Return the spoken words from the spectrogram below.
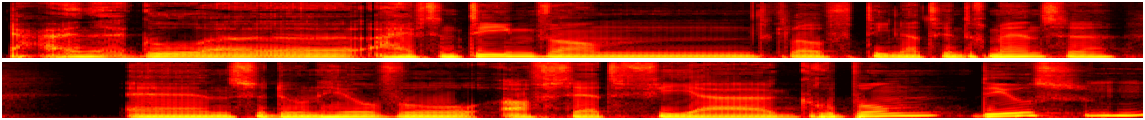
Ja, en eh, cool, eh, hij heeft een team van, ik geloof, 10 à 20 mensen. En ze doen heel veel afzet via Groupon deals. Mhm.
